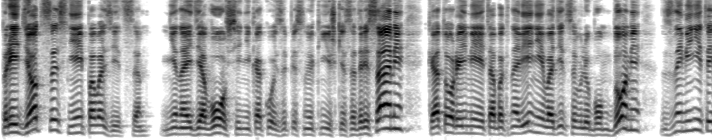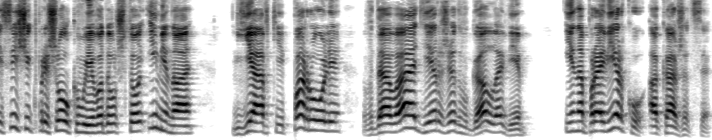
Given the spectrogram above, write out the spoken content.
Придется с ней повозиться, не найдя вовсе никакой записной книжки с адресами, которая имеет обыкновение водиться в любом доме, знаменитый сыщик пришел к выводу, что имена – Явки, пароли вдова держит в голове. И на проверку окажется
